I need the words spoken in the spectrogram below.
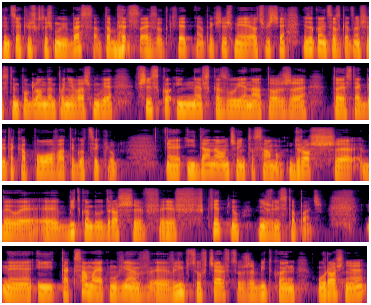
Więc jak już ktoś mówi Bessa, to Bessa jest od kwietnia, tak się śmieję. Oczywiście nie do końca zgadzam się z tym poglądem, ponieważ mówię, wszystko inne wskazuje na to, że to jest jakby taka połowa tego cyklu. E, i dane on-chain to samo. Droższe były, e, Bitcoin był droższy w, w kwietniu niż w listopadzie. E, I tak samo jak mówiłem w, w lipcu, w czerwcu, że Bitcoin urośnie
